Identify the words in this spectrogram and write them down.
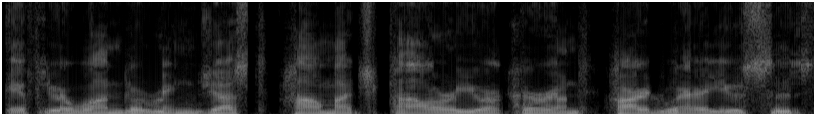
If you're wondering just how much power your current hardware uses,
